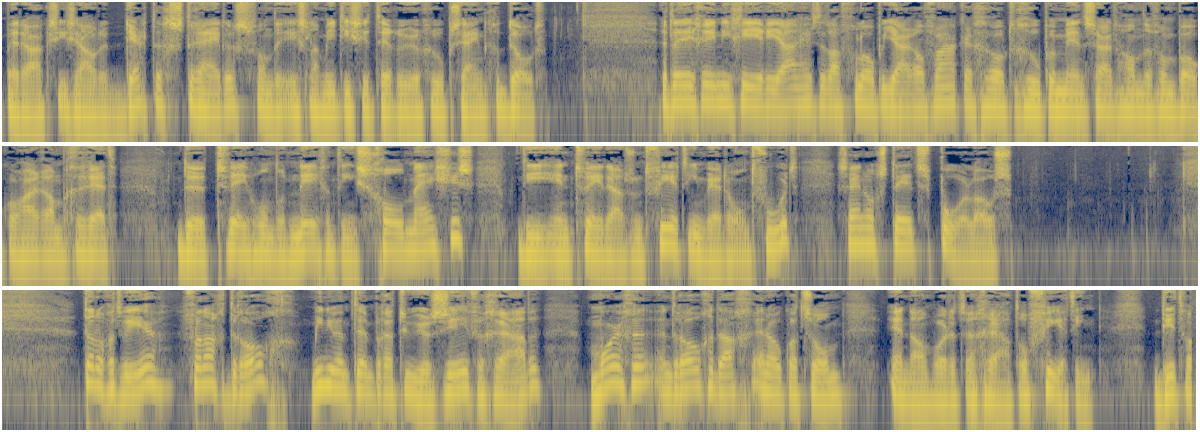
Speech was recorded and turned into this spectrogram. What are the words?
Bij de actie zouden 30 strijders van de islamitische terreurgroep zijn gedood. Het leger in Nigeria heeft het afgelopen jaar al vaker grote groepen mensen uit handen van Boko Haram gered. De 219 schoolmeisjes die in 2014 werden ontvoerd zijn nog steeds spoorloos. Dan nog het weer. Vannacht droog, minimumtemperatuur 7 graden. Morgen een droge dag en ook wat zon. En dan wordt het een graad of 14. Dit was...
